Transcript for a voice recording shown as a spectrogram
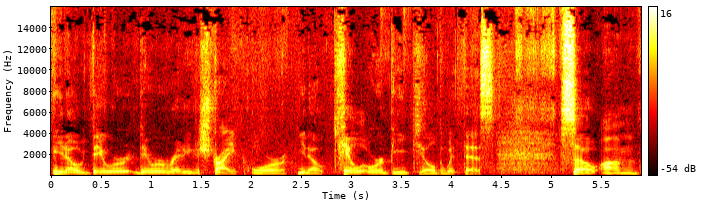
you know they were they were ready to strike or you know kill or be killed with this so um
